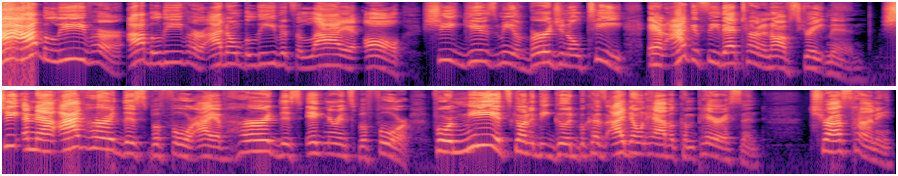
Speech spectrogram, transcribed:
I, I, believe her. I believe her. I don't believe it's a lie at all. She gives me a virginal tea, and I can see that turning off straight men. She and now I've heard this before. I have heard this ignorance before. For me, it's going to be good because I don't have a comparison. Trust, honey.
